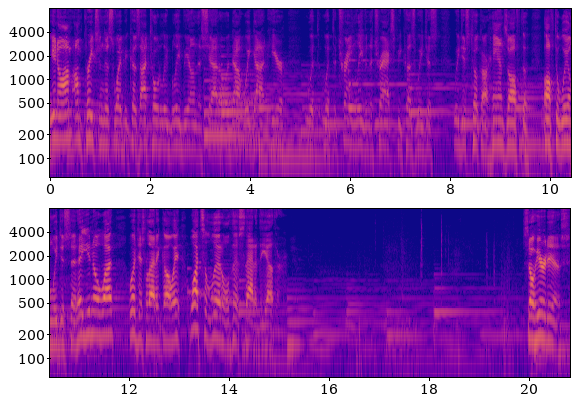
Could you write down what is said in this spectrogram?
You know, I'm, I'm preaching this way because I totally believe beyond the shadow of a doubt we got here with with the train leaving the tracks because we just we just took our hands off the off the wheel and we just said, hey, you know what? We'll just let it go. It, what's a little this, that, or the other? So here it is.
